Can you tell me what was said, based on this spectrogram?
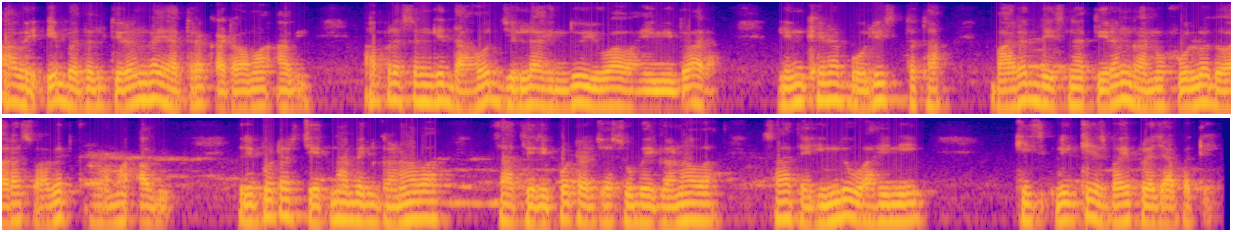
આવે એ બદલ તિરંગા યાત્રા કાઢવામાં આવી. આ પ્રસંગે દાહોદ જિલ્લા હિન્દુ યુવા વાહિની દ્વારા લીમખેડા પોલીસ તથા ભારત દેશના તિરંગાનું ફૂલો દ્વારા સ્વાગત કરવામાં આવ્યું. રિપોર્ટર ચેતનાબેન ગણાવા સાથે રિપોર્ટર જસુભાઈ ગણાવા સાથે હિન્દુ વાહિની કિસ-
